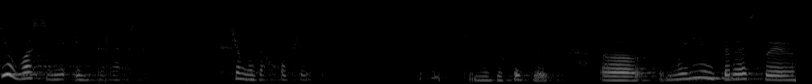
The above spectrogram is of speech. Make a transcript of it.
Які у вас є інтереси? Чим ви захоплюєтесь? чим я захоплююсь. Е, мої інтереси, е,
